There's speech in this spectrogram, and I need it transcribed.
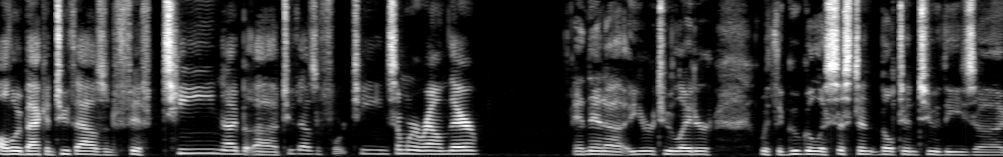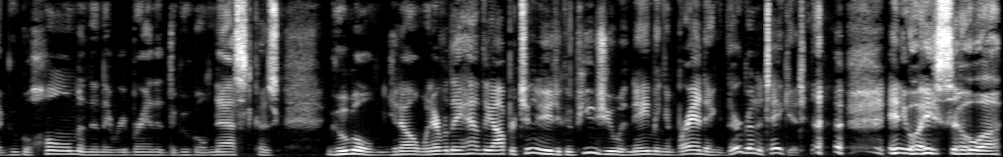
all the way back in 2015, I, uh, 2014, somewhere around there. And then uh, a year or two later, with the Google Assistant built into these uh, Google Home, and then they rebranded the Google Nest because Google, you know, whenever they have the opportunity to confuse you with naming and branding, they're going to take it. anyway, so uh,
